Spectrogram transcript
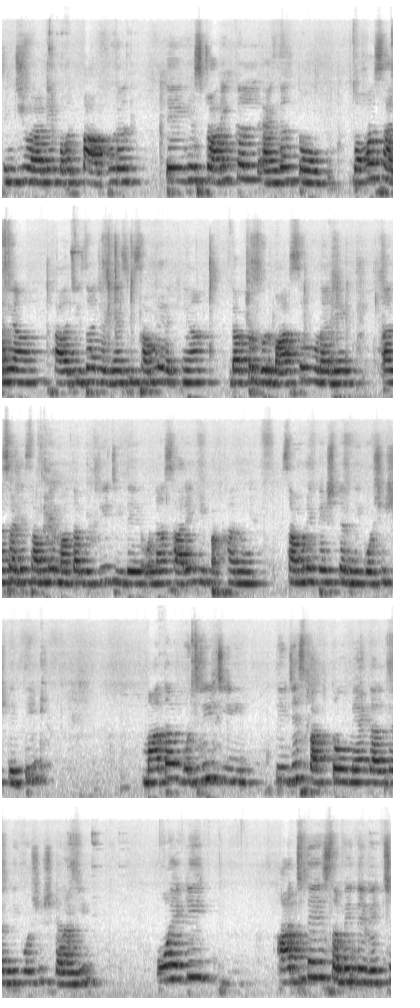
ਸਿੰਘ ਜੀ ਹੋਰਾਂ ਨੇ ਬਹੁਤ ਭਾਵਪੂਰਨ ਤੇ ਹਿਸਟੋਰੀਕਲ ਐਂਗਲ ਤੋਂ ਬਹੁਤ ਸਾਰੀਆਂ ਚੀਜ਼ਾਂ ਜਿਹੜੀਆਂ ਸੀ ਸਾਹਮਣੇ ਰੱਖੀਆਂ। ਡਾਕਟਰ ਗੁਰਬਾਜ ਸਿੰਘ ਹੋਰਾਂ ਨੇ ਸਾਡੇ ਸਾਹਮਣੇ ਮਾਤਾ ਗੁਜਰੀ ਜੀ ਦੇ ਉਹਨਾਂ ਸਾਰੇ ਹੀ ਪੱਖਾਂ ਨੂੰ ਸਾਹਮਣੇ ਪੇਸ਼ ਕਰਨ ਦੀ ਕੋਸ਼ਿਸ਼ ਕੀਤੀ। ਮਾਤਾ ਗੁਜਰੀ ਜੀ ਦੀ ਜਿਸ ਪੱਖ ਤੋਂ ਮੈਂ ਗੱਲ ਕਰਨ ਦੀ ਕੋਸ਼ਿਸ਼ ਕਰਾਂਗੀ, ਉਹ ਹੈ ਕਿ ਅੱਜ ਦੇ ਸਮੇਂ ਦੇ ਵਿੱਚ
